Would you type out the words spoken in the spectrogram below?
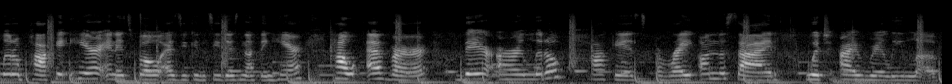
little pocket here and it's faux as you can see there's nothing here however there are little pockets right on the side which I really love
